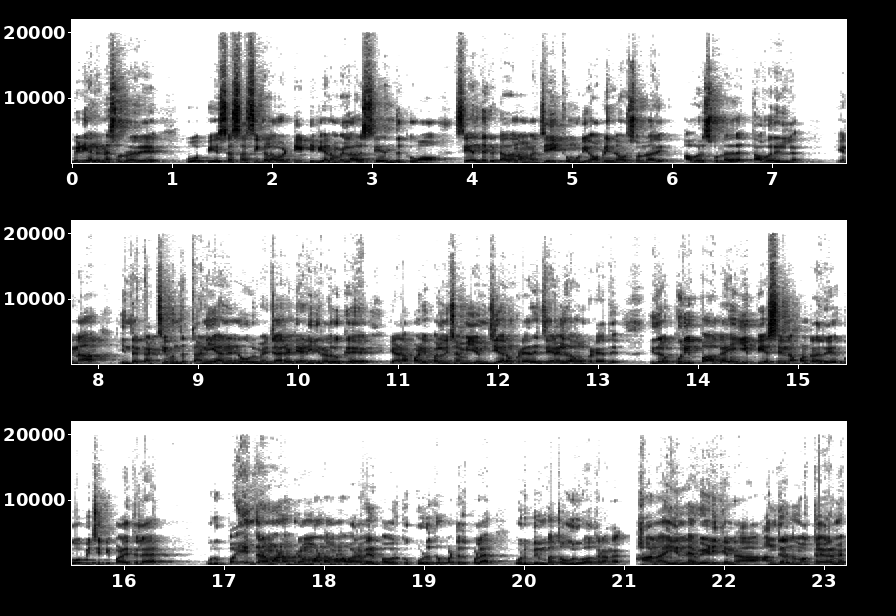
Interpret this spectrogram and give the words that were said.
மீடியால என்ன சொல்றாரு? ஓபிஎஸ் சசிகலாவை டிடிவியை நம்ம எல்லாரும் சேர்ந்துக்குவோம். சேர்ந்துக்கிட்டாதான் நம்ம ஜெயிக்க முடியும் அப்படின்னு அவர் சொன்னாரு. அவர் சொன்னதுல தவறு இல்லை. ஏன்னா இந்த கட்சி வந்து தனியா நின்று ஒரு மெஜாரிட்டி அடிக்கிற அளவுக்கு எடப்பாடி பழனிசாமி எம்ஜிஆரும் கிடையாது ஜெயலலிதாவும் கிடையாது. இதுல குறிப்பாக இபிஎஸ் என்ன பண்றாரு? கோபிச்செட்டிப்பாளையத்துல ஒரு பயங்கரமான பிரம்மாண்டமான வரவேற்பு அவருக்கு கொடுக்கப்பட்டது போல ஒரு பிம்பத்தை உருவாக்குறாங்க. ஆனா என்ன வேடிக்கைன்னா அங்கிருந்து மக்கள் எல்லாருமே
